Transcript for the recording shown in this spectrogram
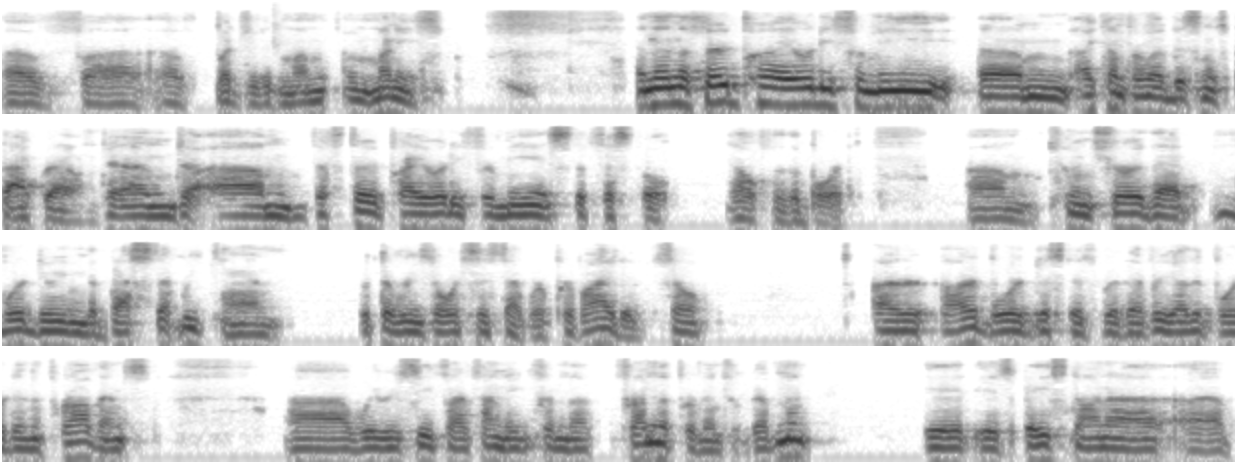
of, uh, of budgeted mon- monies. And then the third priority for me, um, I come from a business background, and um, the third priority for me is the fiscal health of the board um, to ensure that we're doing the best that we can with the resources that we're provided. So our, our board, just as with every other board in the province, uh, we receive our funding from the from the provincial government. It is based on a, a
